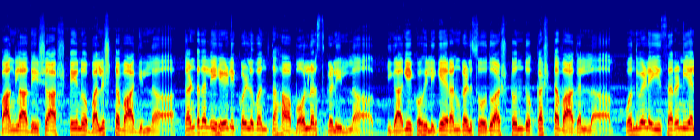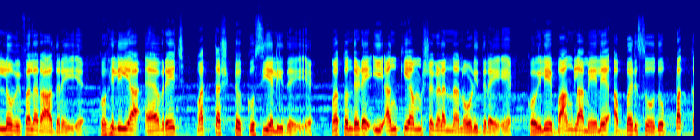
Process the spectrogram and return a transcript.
ಬಾಂಗ್ಲಾದೇಶ ಅಷ್ಟೇನೂ ಬಲಿಷ್ಠವಾಗಿಲ್ಲ. ತಂಡದಲ್ಲಿ ಹೇಳಿಕೊಳ್ಳುವಂತಹ ಬೌಲರ್ಸ್ ಗಳಿಲ್ಲ ಹೀಗಾಗಿ ಕೊಹ್ಲಿಗೆ ರನ್ ಗಳಿಸೋದು ಅಷ್ಟೊಂದು ಕಷ್ಟವಾಗಲ್ಲ. ಒಂದು ವೇಳೆ ಈ ಸರಣಿಯಲ್ಲೂ ವಿಫಲರಾದರೆ ಕೊಹ್ಲಿಯ ಆವರೇಜ್ ಮತ್ತಷ್ಟು ಕುಸಿಯಲಿದೆ. ಮತ್ತೊಂದೆಡೆ ಈ ಅಂಕಿ ಅಂಶಗಳನ್ನ ನೋಡಿದ್ರೆ ಕೊಹ್ಲಿ ಬಾಂಗ್ಲಾ ಮೇಲೆ ಅಬ್ಬರಿಸೋದು ಪಕ್ಕ.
